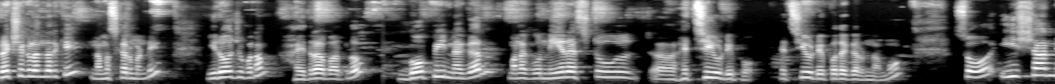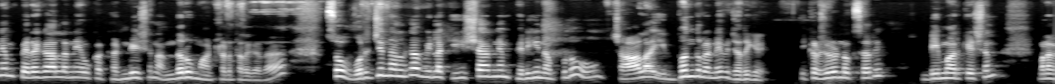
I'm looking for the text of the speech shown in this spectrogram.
ప్రేక్షకులందరికీ నమస్కారం అండి ఈరోజు మనం హైదరాబాద్లో గోపీనగర్ మనకు nearest HCU depot HCU depot దగ్గర ఉన్నాము. సో ఈశాన్యం పెరగాలనే ఒక కండిషన్ అందరూ మాట్లాడతారు కదా. సో ఒరిజినల్గా వీళ్ళకి ఈశాన్యం పెరిగినప్పుడు చాలా ఇబ్బందులు అనేవి జరిగాయి. ఇక్కడ చూడండి ఒకసారి డిమార్కేషన్ మనం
